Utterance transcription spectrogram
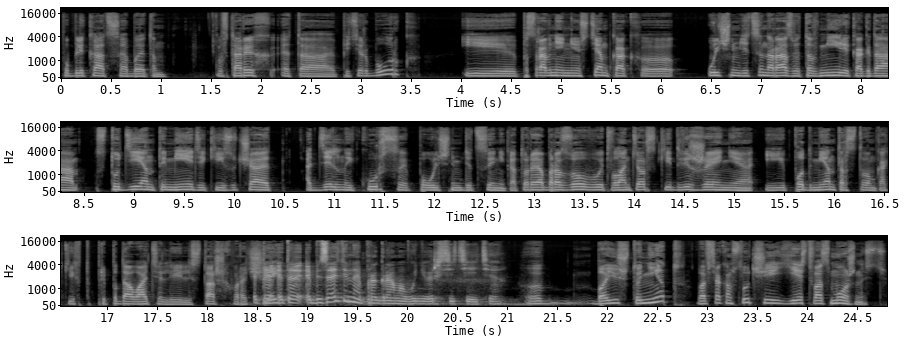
публикаций об этом. Во-вторых, это Петербург, и по сравнению с тем, как э, уличная медицина развита в мире, когда студенты, медики изучают отдельные курсы по уличной медицине, которые образовывают волонтерские движения и под менторством каких-то преподавателей или старших врачей. Это, это обязательная программа в университете? Э, боюсь, что нет. Во всяком случае, есть возможность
